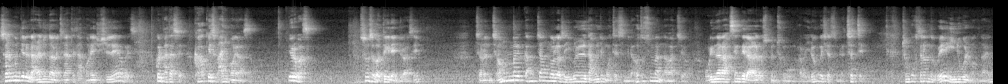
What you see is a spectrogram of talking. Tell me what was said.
설문지를 나눠준 다음에 저한테 다 보내주실래요? 그랬어요. 그걸 받았어요. 그 학교에서 많이 보내왔어. 열어봤어. 순서가 어떻게 된 줄 아세요? 저는 정말 깜짝 놀라서 입을 다물지 못했습니다. 헛웃음만 나왔죠. 우리나라 학생들이 알고 싶은 중국은 바로 이런 것이었습니다. 첫째, 중국 사람들은 왜 인육을 먹나요?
